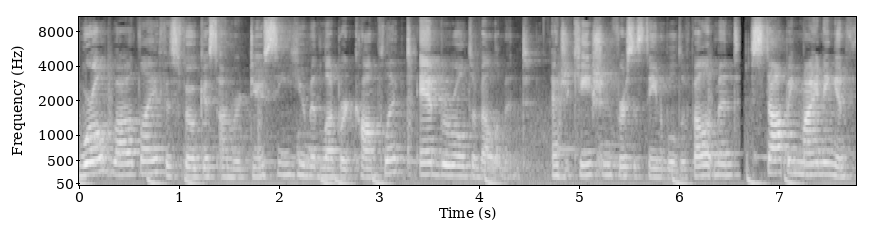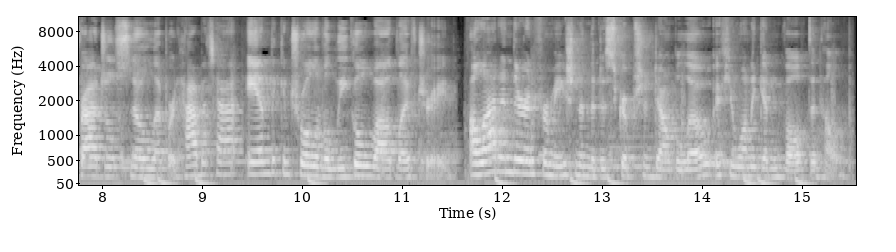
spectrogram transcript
World Wildlife is focused on reducing human leopard conflict and rural development education for sustainable development, stopping mining in fragile snow leopard habitat, and the control of illegal wildlife trade. I'll add in their information in the description down below if you want to get involved and help.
